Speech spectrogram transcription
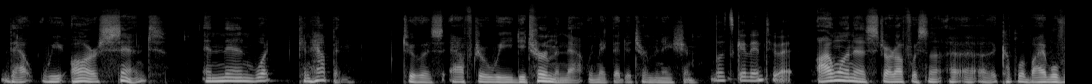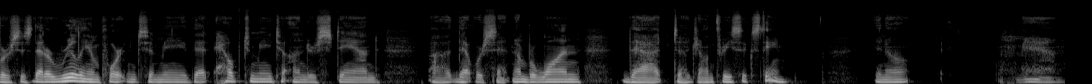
that we are sent, and then what can happen to us after we determine that we make that determination. Let's get into it. I want to start off with some, a, a- couple of Bible verses that are really important to me that helped me to understand uh, that we're sent. Number one, that uh, John three sixteen. You know, man,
